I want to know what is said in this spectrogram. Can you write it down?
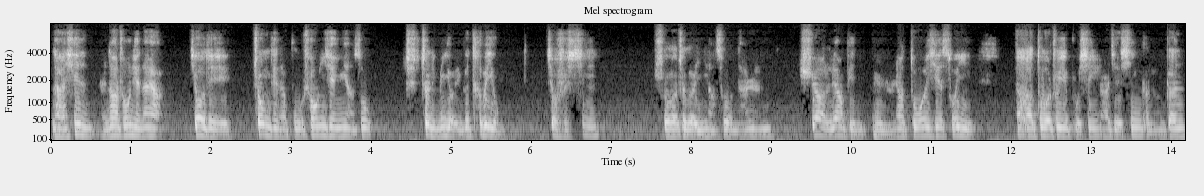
男性人到中年了呀，就得重点的补充一些营养素，这里面有一个特别有名，就是锌，说这个营养素男人需要的量比女人要多一些，所以要多注意补锌，而且锌可能跟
